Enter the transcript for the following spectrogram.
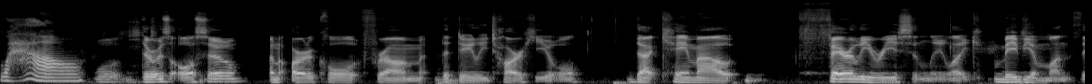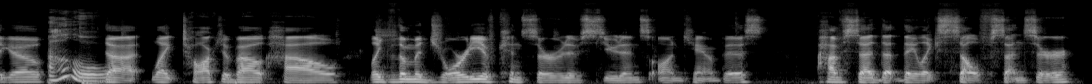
Wow. Well, there was also an article from the Daily Tar Heel that came out fairly recently, like maybe a month ago, Oh. that like talked about how like the majority of conservative students on campus have said that they like self-censor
